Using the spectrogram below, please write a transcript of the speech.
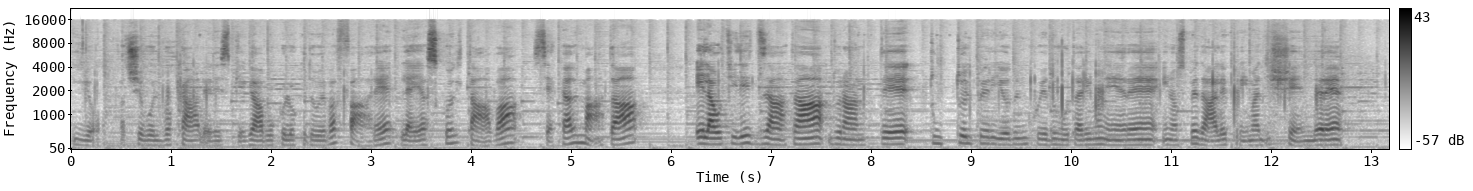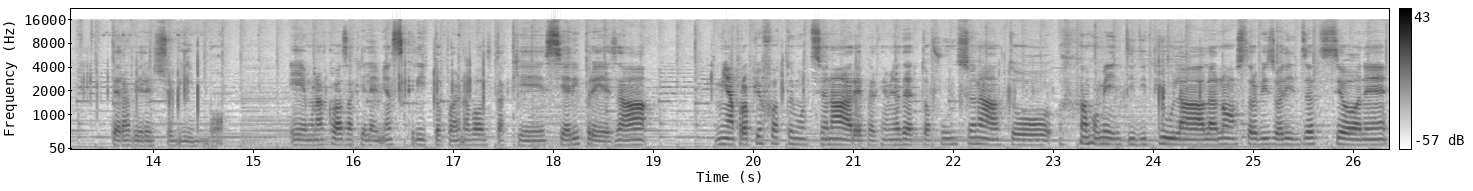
Io facevo il vocale, le spiegavo quello che doveva fare, lei ascoltava, si è calmata e l'ha utilizzata durante tutto il periodo in cui è dovuta rimanere in ospedale prima di scendere per avere il suo bimbo. E una cosa che lei mi ha scritto poi una volta che si è ripresa mi ha proprio fatto emozionare perché mi ha detto ha funzionato a momenti di più la, la, nostra visualizzazione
